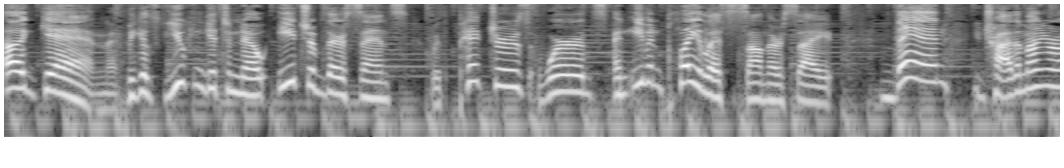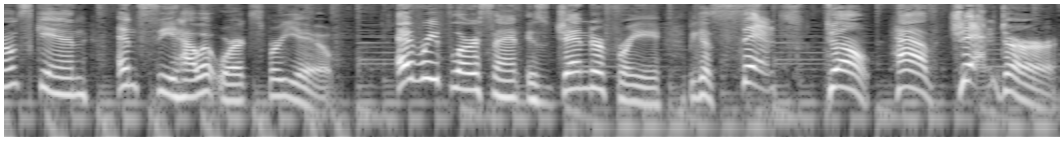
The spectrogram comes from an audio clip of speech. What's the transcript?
again, because you can get to know each of their scents with pictures, words, and even playlists on their site. Then you try them on your own skin and see how it works for you. Every PHLUR scent is gender free because scents don't have gender.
